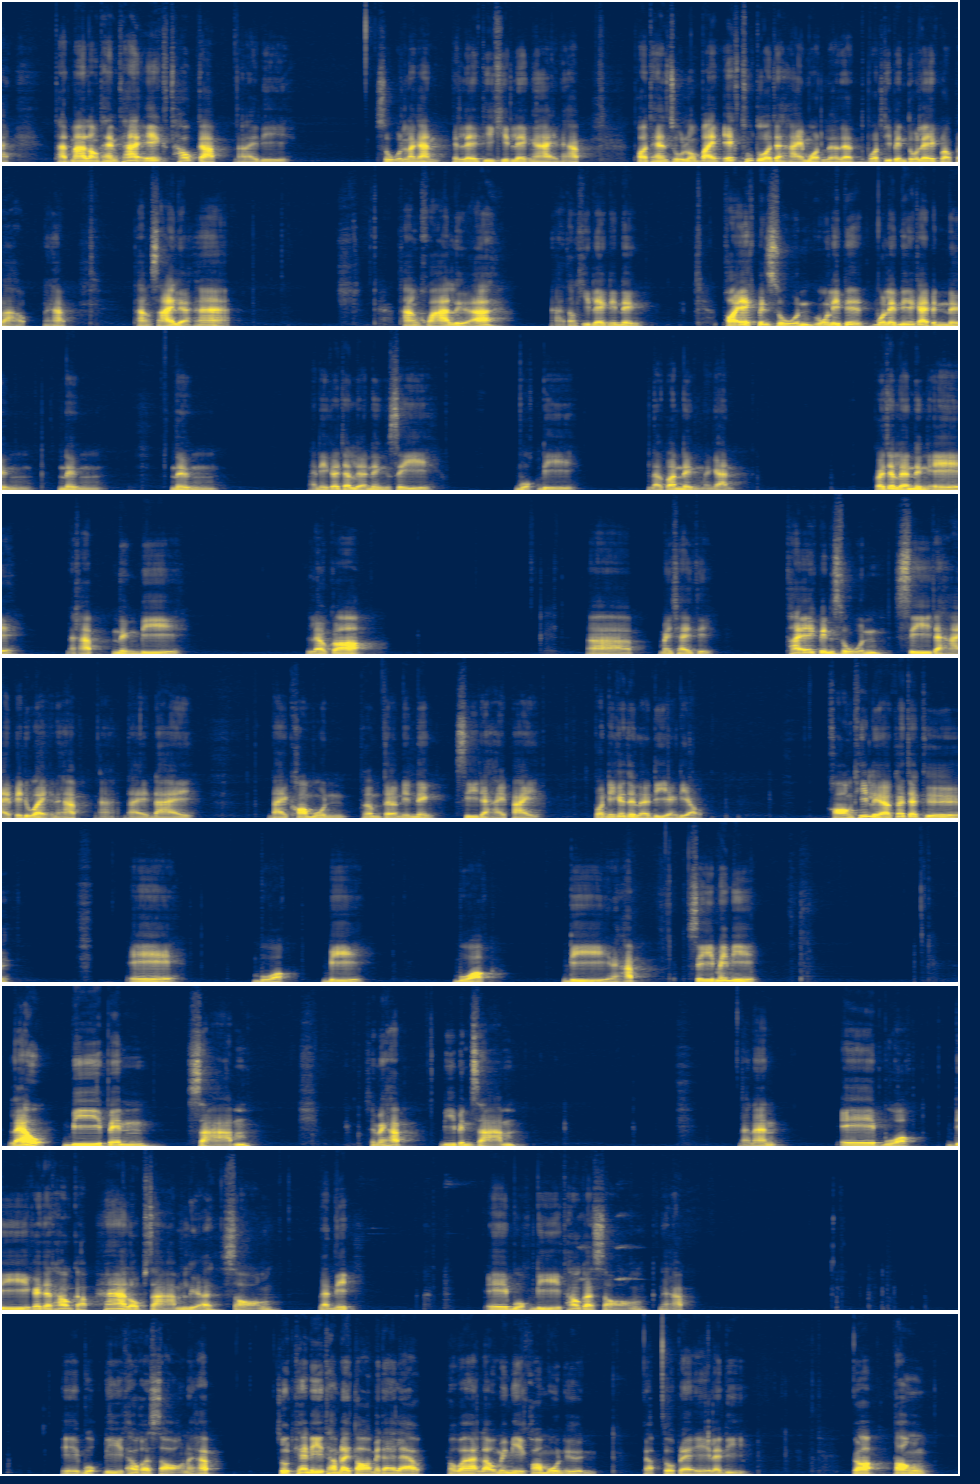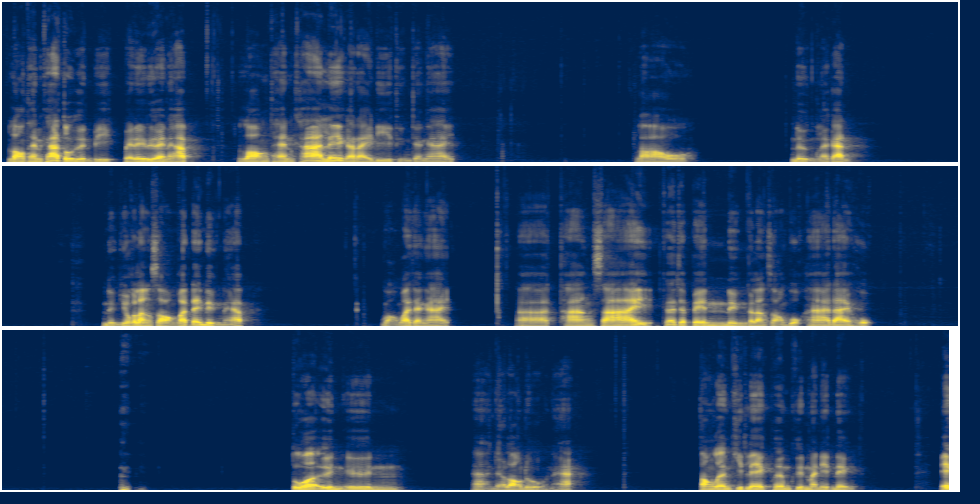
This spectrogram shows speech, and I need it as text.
ถัดมาลองแทนค่า x เท่ากับอะไรดี0แล้วกัน เป็นเลขที่คิดเลขง่ายนะครับ พอแทน 0 ลงไป x ทุกตัวจะหายหมดเหลือแต่พจน์ที่เป็นตัวเลขเปล่าๆนะครับ ทางซ้ายเหลือ 5 ทางขวาเหลืออต้องคิดเลขนิดนึง พอ x เป็น0วงเล็บวงเล็บนี้จะกลายเป็น1 1 1อันนี้ก็จะเหลือ1 c บวก d แล้วก็1เหมือนกัน ก็จะเหลือ 1a นะครับ 1b แล้วก็อ่าไม่ใช่สิ ถ้า x เป็น0 c จะหายไปด้วยนะครับอ่าได้ได้ได้ข้อมูลเพิ่มเติมนิดนึง c จะหายไป ตัวนี้ก็จะเหลือ d อย่างเดียว ของที่เหลือก็จะคือ a บวก b บวก d นะครับ c ไม่มี แล้ว b เป็น 3 ใช่ไหมครับ b เป็น 3 ดังนั้น a บวก d ก็จะเท่ากับ 5 ลบ 3 เหลือ 2 แบบนี้ a บวก d เท่ากับ 2 นะครับ a บวก d เท่ากับ 2 นะครับ สุดแค่นี้ทำอะไรต่อไม่ได้แล้ว เพราะว่าเราไม่มีข้อมูลอื่นกับตัวแปร a และ d ก็ต้องลองแทนค่าตัวอื่นไปอีกไปเรื่อยๆนะครับ ลองแทนค่าเลขอะไรดีถึงจะง่าย เราเอา 1 แล้วกัน 1 ยกกำลังสองก็ได้ 1 นะครับ หวังว่าจะง่าย ทางซ้ายก็จะเป็น 1กำลังสองบวก5ได้ 6 ตัวอื่นๆอ่าเดี๋ยวลองดูนะฮะ ต้องเริ่มคิดเลขเพิ่มขึ้นมานิดหนึ่ง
